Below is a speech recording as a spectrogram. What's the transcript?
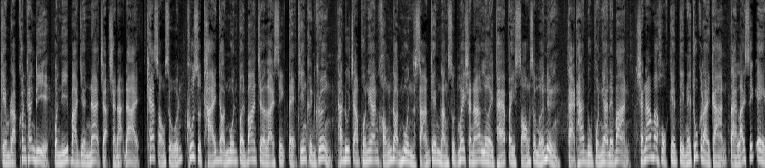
เกมรับค่อนข้างดี วันนี้บาเยิร์นน่าจะชนะได้แค่ 2-0 คู่สุดท้ายดอนมุนเปิดบ้านเจอไลซิกเตะเที่ยงคืนครึ่ง ถ้าดูจากผลงานของดอนมุน 3 เกมหลังสุดไม่ชนะเลยแพ้ไป 2 เสมอ 1 แต่ถ้าดูผลงานในบ้าน ชนะมา 6 เกมติดในทุกรายการ แต่ไลซิกเอง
